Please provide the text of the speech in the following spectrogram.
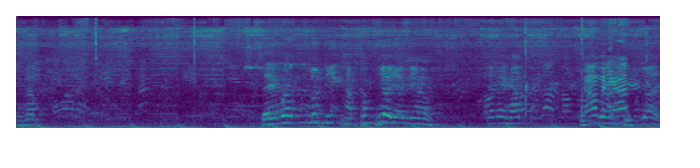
นะครับแสดงว่ารุ่นนี้ขับท่องเที่ยวอย่างเดียวใช่ไหมครับครับสวัสดีครับสุยอด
